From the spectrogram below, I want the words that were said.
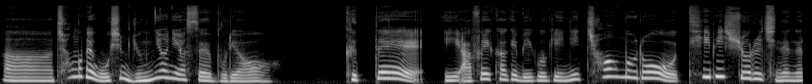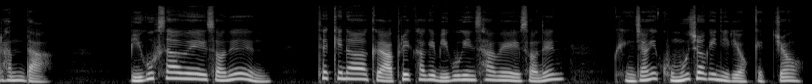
아, 1956년이었어요, 무려. 그때 이 아프리카계 미국인이 처음으로 TV쇼를 진행을 한다. 미국 사회에서는 특히나 그 아프리카계 미국인 사회에서는 굉장히 고무적인 일이었겠죠.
